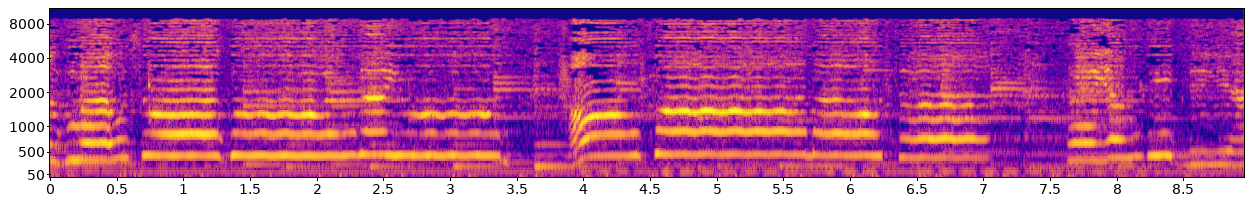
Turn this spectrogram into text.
magmauswagon gayon ang panauta kay ang Biblia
